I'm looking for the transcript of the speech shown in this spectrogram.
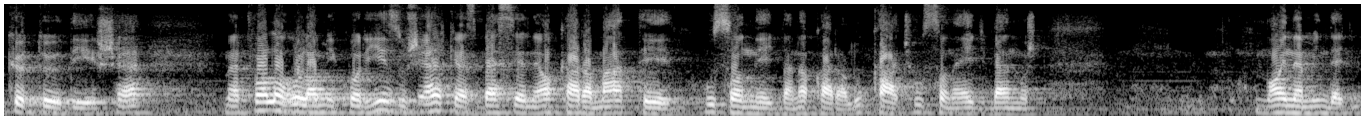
kötődése, mert valahol, amikor Jézus elkezd beszélni, akár a Máté 24-ben, akár a Lukács 21-ben, most majdnem mindegy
